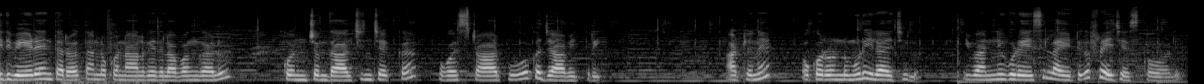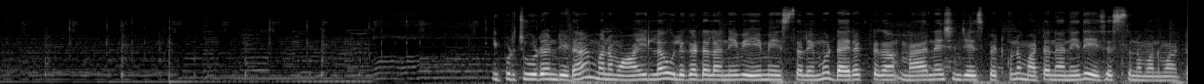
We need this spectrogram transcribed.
ఇది వేడైన తర్వాత అందులో ఒక నాలుగైదు లవంగాలు కొంచెం దాల్చిన చెక్క ఒక స్టార్ పువ్వు ఒక జావిత్రి. అట్లనే ఒక రెండు మూడు ఇలాచీలు. ఇవన్నీ కూడా వేసి లైట్గా ఫ్రై చేసుకోవాలి. ఇప్పుడు చూడండి మనం ఆయిల్లో ఉల్లిగడ్డలు అనేవి ఏమి వేస్తలేము. డైరెక్ట్గా మ్యారినేషన్ చేసి పెట్టుకున్న మటన్ అనేది వేసేస్తున్నాం అనమాట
